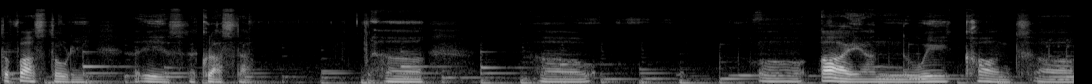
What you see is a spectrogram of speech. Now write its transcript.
the first story is the cluster. Uh, uh, I and we can't uh,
